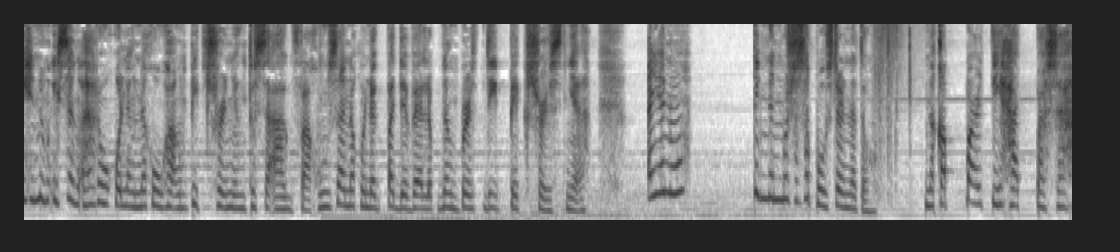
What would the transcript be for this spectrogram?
Eh, nung isang araw ko lang nakuha ang picture niyang to sa AGFA kung saan ako nagpa-develop ng birthday pictures niya. Ayan o, tingnan mo siya sa poster na to. Naka-party hat pa siya.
